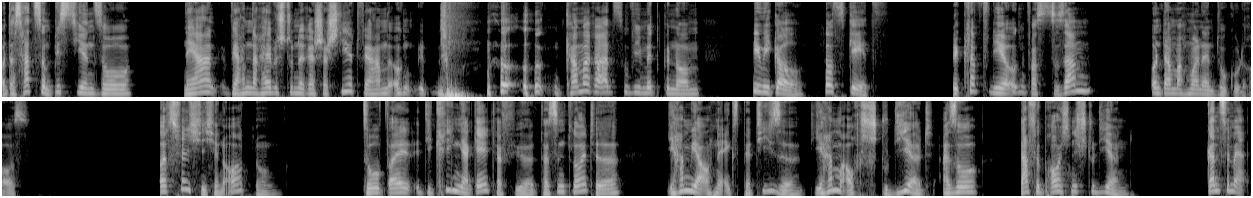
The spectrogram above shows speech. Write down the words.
Und das hat so ein bisschen so, naja, wir haben eine halbe Stunde recherchiert, wir haben irgendeinen irgendein Kamera-Azubi mitgenommen. Here we go, los geht's. Wir klopfen hier irgendwas zusammen und dann machen wir ein Doku draus. Und das finde ich nicht in Ordnung. So, weil die kriegen ja Geld dafür. Das sind Leute, die haben ja auch eine Expertise. Die haben auch studiert. Also dafür brauche ich nicht studieren. Ganz im Ernst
